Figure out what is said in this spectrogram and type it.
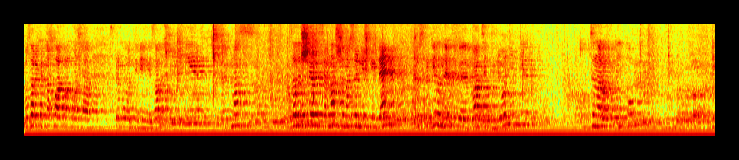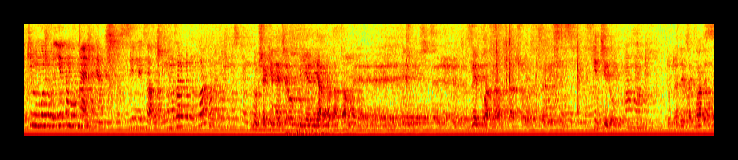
Бо заробітна плата можна спрямовувати вільні залишки, які е, в нас залишилися. В нас ще на сьогоднішній день розподілених е, 20 мільйонів є. Це на рахунку, які ми можемо, є там обмеження з вільних залишків. але На заробітну плату ми можемо спрямовувати. Ну, ще кінець року є як вона там е, е, виплата, та, що в кінці року. Ага. Туди закладемо.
